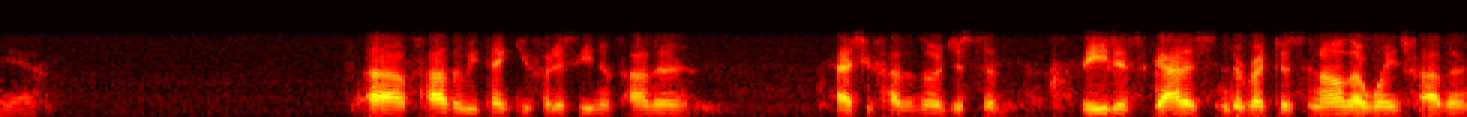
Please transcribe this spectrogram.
yeah. Uh, Father, we thank you for this evening, Father. Ask you, Father, Lord, just to lead us, guide us, and direct us in all our ways, Father.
